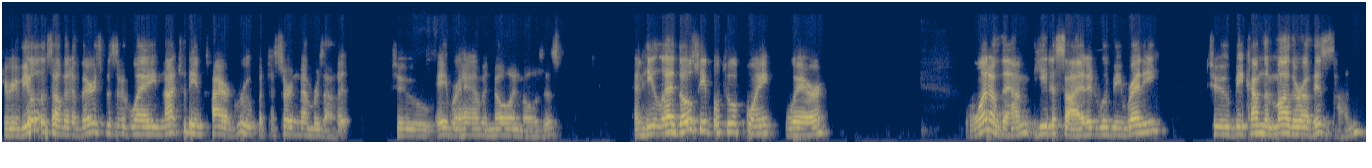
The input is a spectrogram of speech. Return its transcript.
he revealed himself in a very specific way, not to the entire group, but to certain members of it, to Abraham and Noah and Moses. And he led those people to a point where one of them he decided would be ready to become the mother of his son,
